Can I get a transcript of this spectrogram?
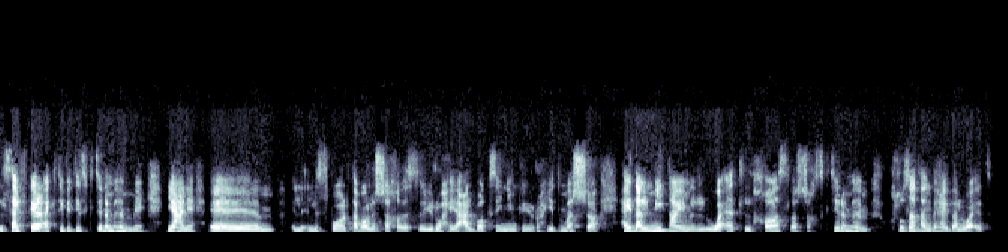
ال self care activities كثير مهمة. يعني ال sport تبعه للشخص يروح على ال boxing يمكن يروح يتمشى. هيدا ال me time الوقت الخاص للشخص كثير مهم خصوصا بهذا الوقت.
